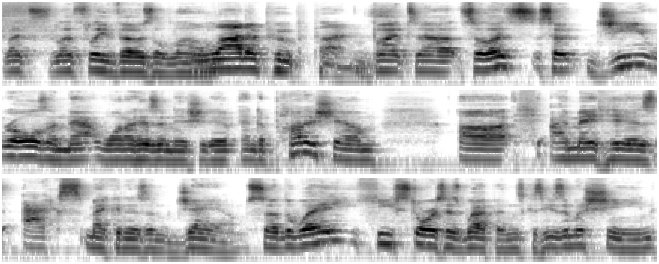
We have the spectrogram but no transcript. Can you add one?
Let's let's leave those alone. A lot of poop puns. But uh, so let's so G rolls a nat one on his initiative, and to punish him, uh, I made his axe mechanism jam. So the way he stores his weapons, because he's a machine,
